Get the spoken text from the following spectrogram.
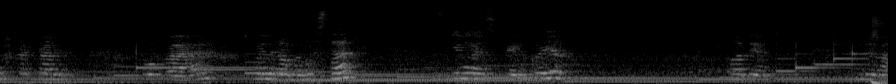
макушка тягнеться поверх. Ми не робимо ось так. З рівною спинкою. Один, два,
